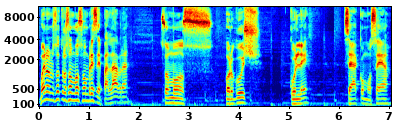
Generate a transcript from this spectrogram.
bueno, nosotros somos hombres de palabra somos orgush, culé, sea como sea.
